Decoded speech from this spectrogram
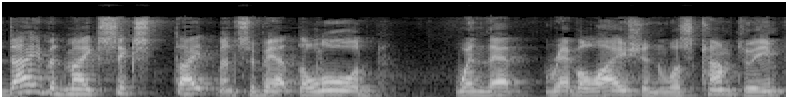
David makes six statements about the Lord when that revelation was come to him.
